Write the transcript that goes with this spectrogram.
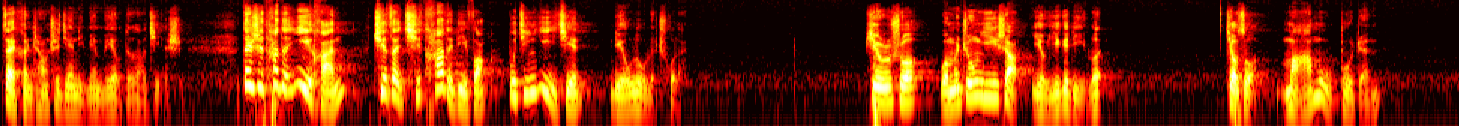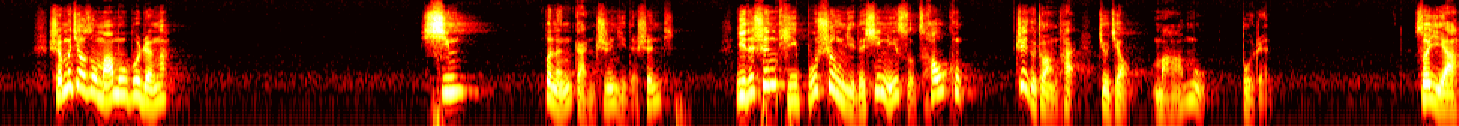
在很长时间里面没有得到解释，但是它的意涵却在其他的地方不经意间流露了出来。譬如说，我们中医上有一个理论，叫做“麻木不仁”。什么叫做麻木不仁啊？心不能感知你的身体，你的身体不受你的心灵所操控。这个状态就叫麻木不仁。所以啊，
